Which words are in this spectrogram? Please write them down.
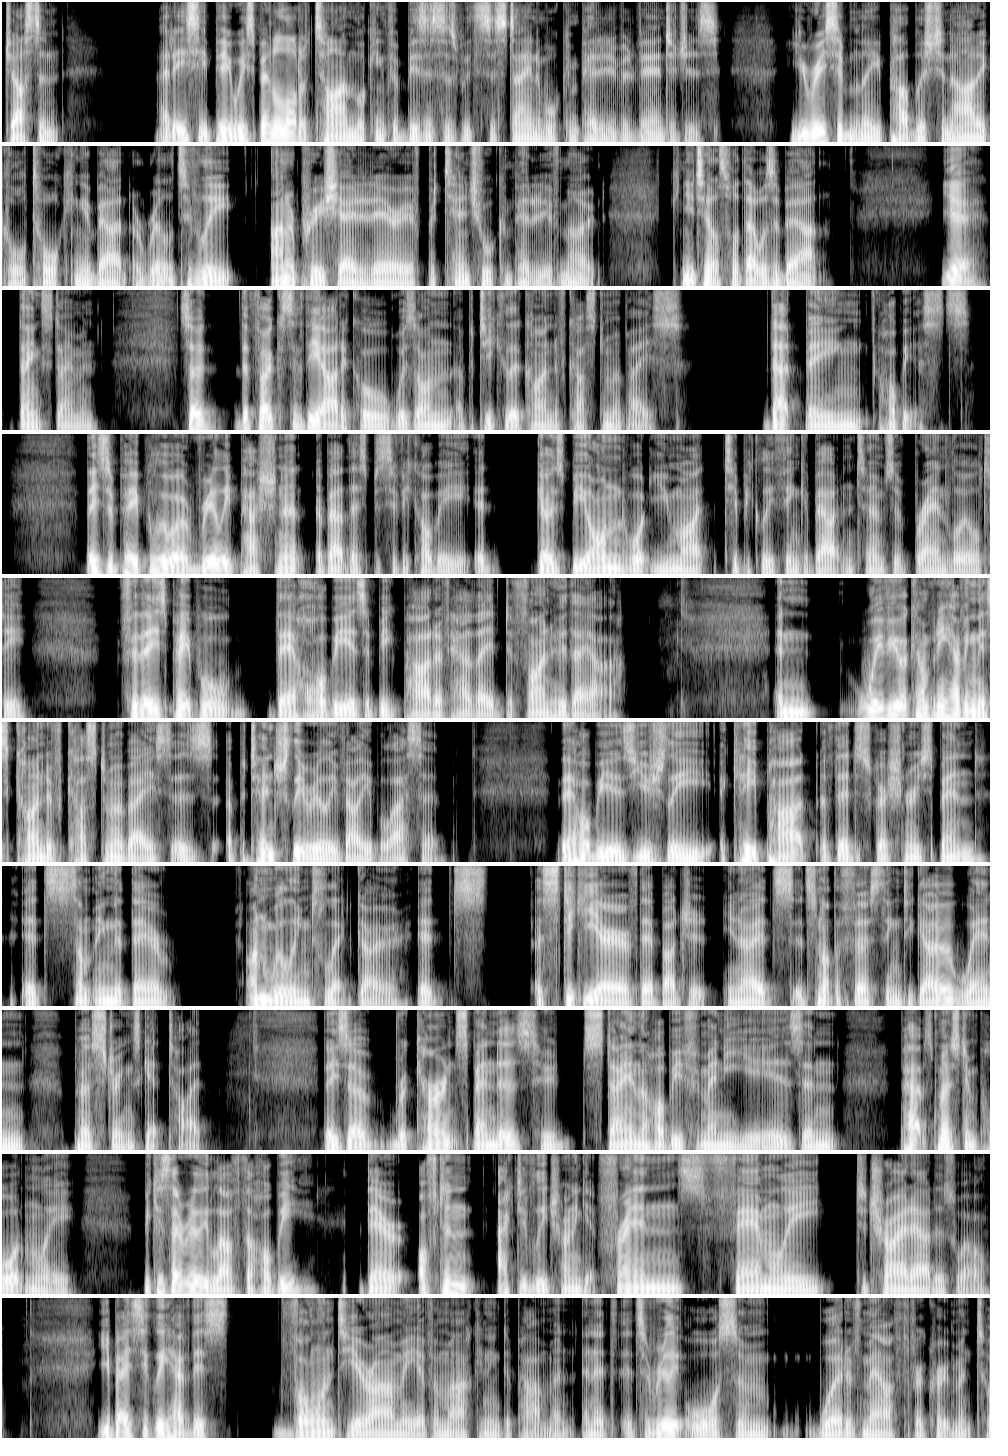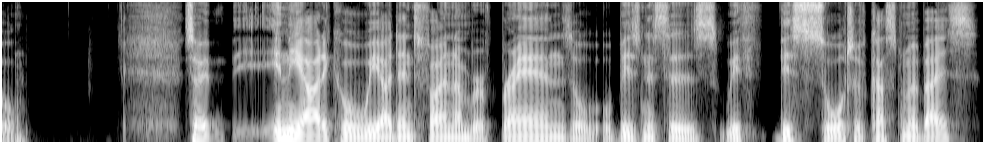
Justin, at ECP, we spend a lot of time looking for businesses with sustainable competitive advantages. You recently published an article talking about a relatively unappreciated area of potential competitive moat. Can you tell us what that was about? Yeah, thanks, Damon. So, the focus of the article was on a particular kind of customer base, that being hobbyists. These are people who are really passionate about their specific hobby. It goes beyond what you might typically think about in terms of brand loyalty. For these people, their hobby is a big part of how they define who they are. And we view a company having this kind of customer base as a potentially really valuable asset. Their hobby is usually a key part of their discretionary spend. It's something that they're unwilling to let go. It's a sticky area of their budget. You know, it's it's not the first thing to go when purse strings get tight. These are recurrent spenders who stay in the hobby for many years and perhaps most importantly, because they really love the hobby, they're often actively trying to get friends, family to try it out as well. You basically have this volunteer army of a marketing department, and it, it's a really awesome word of mouth recruitment tool. So, in the article, we identify a number of brands or, or, businesses with this sort of customer base.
